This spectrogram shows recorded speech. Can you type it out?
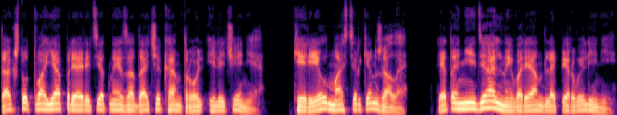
Так что твоя приоритетная задача – контроль и лечение. Кирилл – мастер кинжала, это не идеальный вариант для первой линии,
